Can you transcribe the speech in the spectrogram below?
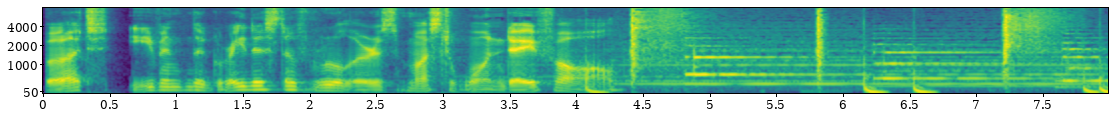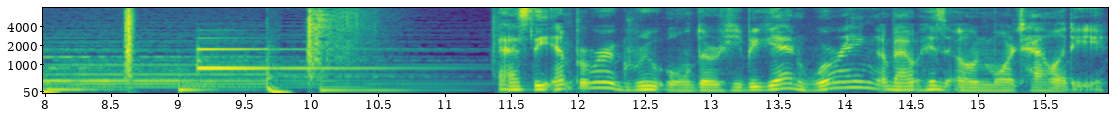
But even the greatest of rulers must one day fall. As the emperor grew older, he began worrying about his own mortality.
